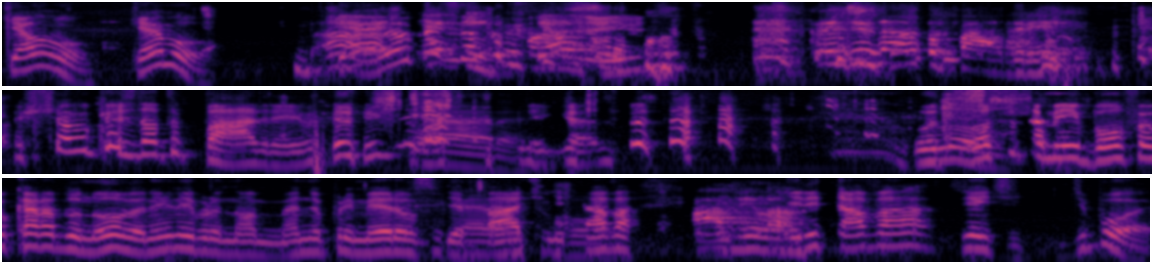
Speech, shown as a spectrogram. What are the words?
Kelmo? Kelmo? Ah, é o Quer- candidato quer- padre. Candidato padre. Chama o candidato padre. Cara. Obrigado. O outro também bom foi o cara do novo, eu nem lembro o nome, mas no primeiro Esse é debate ele bom. tava. Ávila. Ele tava. Gente, de boa.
